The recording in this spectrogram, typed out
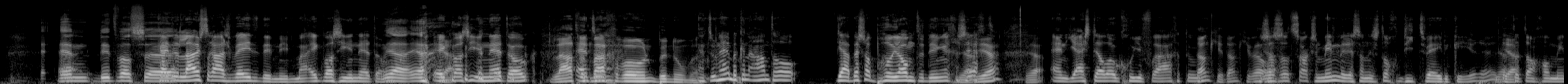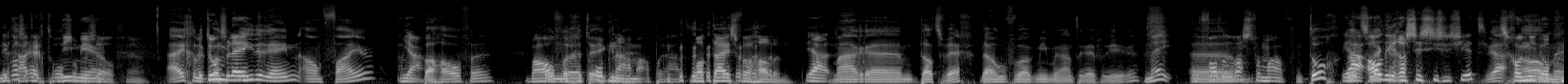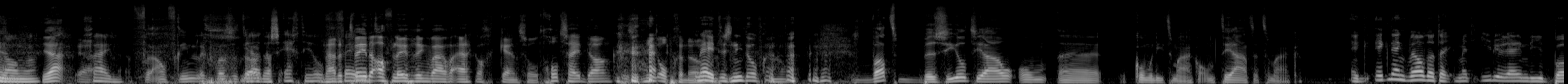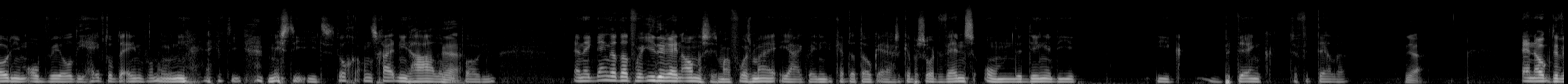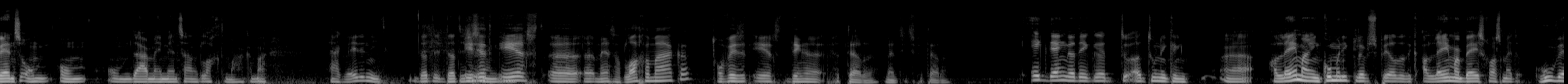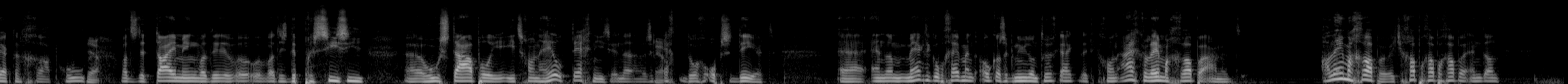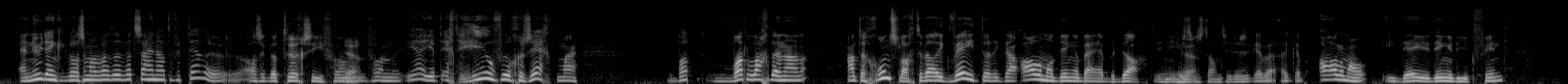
En dit was... eh, Kijk, de luisteraars weten dit niet, maar ik was hier net ook. ja, ja. Ik Ja. was hier net ook. Laten we het maar gewoon benoemen. En toen heb ik een aantal ja, best wel briljante dingen gezegd. Ja? En jij stelde ook goede vragen toen. Dank je, dank je wel. Dus als dat straks minder is, dan is het toch die tweede keer. Hè? Dat Ja. het dan gewoon minder ik was gaat. echt het trots niet op meer. mezelf. Ja. Eigenlijk toen was bleek- iedereen on fire, Ja, behalve... behalve het opnameapparaat. Matthijs Verhallen. ja, Maar ehm, dat is weg. Daar hoeven we ook niet meer aan te refereren. nee, er valt een Ehm, last van me af. Toch? Ja, al die racistische shit Ja, is gewoon niet oh, opgenomen. Ja, Ja. Fijn. vrouwvriendelijk was het Ja, ook. dat is echt heel Na de tweede aflevering waren we eigenlijk al gecanceld. Godzijdank is het niet opgenomen. Nee, het is niet opgenomen. Wat bezielt jou om eh, comedy te maken, om theater te maken? Ik, ik denk wel dat er met iedereen die het podium op wil, die heeft op de een of andere manier, heeft die, mist hij iets. Toch? Anders ga je het niet halen op Ja. het podium. En ik denk dat dat voor iedereen anders is. Maar volgens mij, ja, ik weet niet, ik heb dat ook ergens. Ik heb een soort wens om de dingen die ik, die ik bedenk te vertellen. Ja. En ook de wens om, om, om daarmee mensen aan het lachen te maken. Maar ja, ik weet het niet. Dat, dat is, Is het eerst eh, eh, mensen aan het lachen maken? Of is het eerst dingen vertellen? Mensen iets vertellen? ik denk dat ik to- toen ik in, eh, alleen maar in comedyclubs speelde, dat ik alleen maar bezig was met hoe werkt een grap? Hoe, Ja. Wat is de timing? Wat is, wat is de precisie? Eh, hoe stapel je iets? Gewoon heel technisch. En daar was ik Ja. echt door geobsedeerd. Eh, en dan merkte ik op een gegeven moment, ook als ik nu dan terugkijk, dat ik gewoon eigenlijk alleen maar grappen aan het... Alleen maar grappen, weet je, grappen, grappen, grappen. En dan... En nu denk ik wel eens, maar wat, wat zijn nou te vertellen als ik dat terugzie? Van Ja. van, ja, je hebt echt heel veel gezegd, maar wat, wat lag daar nou aan de grondslag? Terwijl ik weet dat ik daar allemaal dingen bij heb bedacht in eerste Ja. instantie. Dus ik heb, ik heb allemaal ideeën, dingen die ik vind.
